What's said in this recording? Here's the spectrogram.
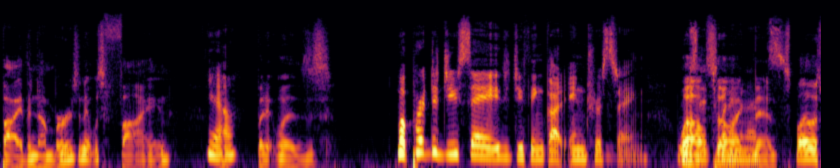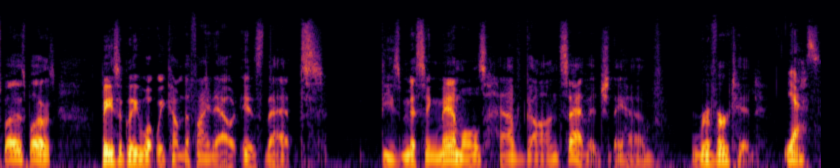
by the numbers and it was fine, yeah. but it was What part did you say did you think got interesting? We well, so 20 like minutes. spoilers, spoilers, spoilers. Basically, what we come to find out is that these missing mammals have gone savage. They have reverted Yes.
